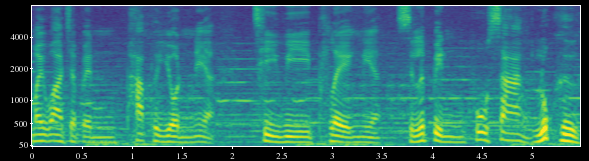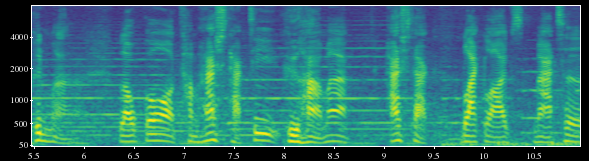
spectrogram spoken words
ไม่ว่าจะเป็นภาพยนตร์เนี่ยทีวีเพลงเนี่ยศิลปินผู้สร้างลุกฮือขึ้นมา แล้วก็ทำแฮชแท็กที่คือฮามาก Hashtag Black Lives Matter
